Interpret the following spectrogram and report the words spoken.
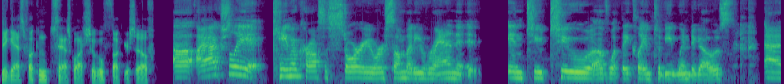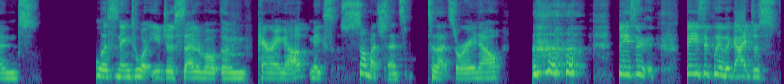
big ass fucking Sasquatch, so go fuck yourself. Uh, I actually came across a story where somebody ran into two of what they claim to be Wendigos, and listening to what you just said about them pairing up makes so much sense to that story now. Basic, basically, the guy just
